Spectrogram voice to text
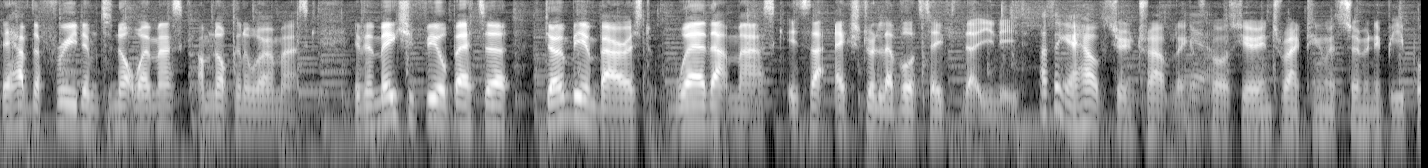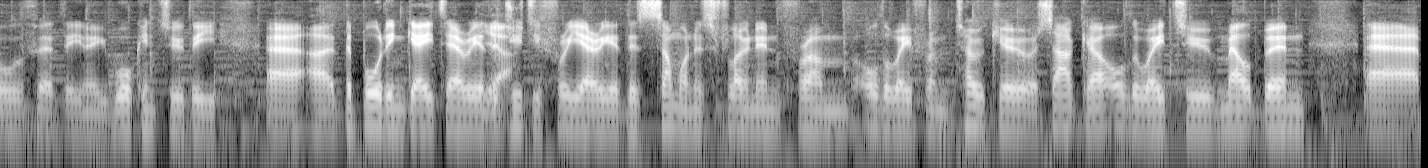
they have the freedom to not wear mask. I'm not going to wear a mask. If it makes you feel better, don't be embarrassed. Wear that mask. It's that extra level of safety that you need. I think it helps during traveling. Yeah. Of course, you're interacting with so many people. If, uh, you know, you walk into the uh, uh, the boarding gate area, Yeah. the duty free area. There's someone who's flown in from all the way from Tokyo, Osaka, all the way to Melbourne, uh,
